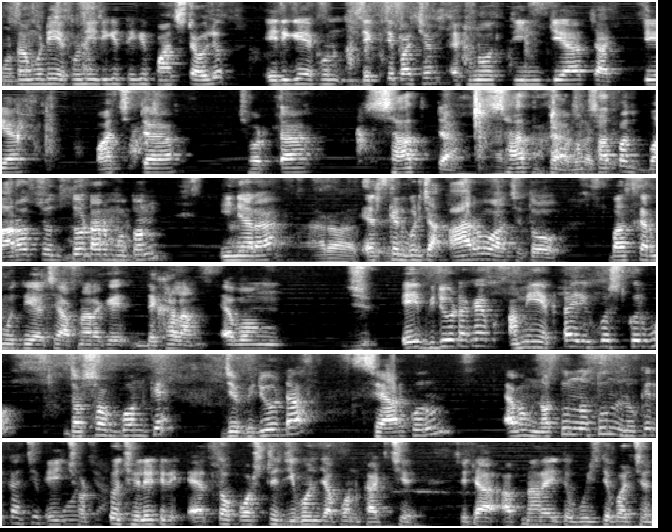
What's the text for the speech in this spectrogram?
মোটামুটি এখন এইদিকে থেকে পাঁচটা হলো। এইদিকে এখন দেখতে পাচ্ছেন এখনও তিনটা চারটা পাঁচটা ছটা সাতটা সাতটা মানে সাত পাঁচ বারো চোদ্দটার মতন ইনারা স্ক্যান করেছে। আরও আছে তো। বাস্কার মধ্যে আছে আপনারাকে দেখালাম। এবং এই ভিডিওটাকে আমি একটাই রিকোয়েস্ট করব দর্শকগণকে যে ভিডিওটা শেয়ার করুন এবং নতুন নতুন লোকের কাছে এই ছোট্ট ছেলেটির এত কষ্টে জীবনযাপন কাটছে, সেটা আপনারাই তো বুঝতে পারছেন।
